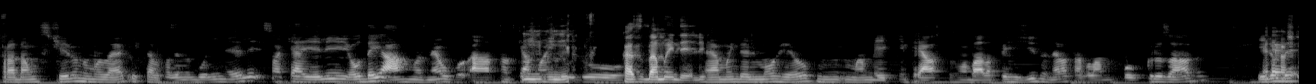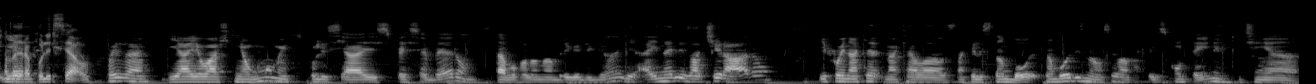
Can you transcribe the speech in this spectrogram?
pra dar uns tiros no moleque que tava fazendo bullying nele, só que aí ele odeia armas, né, o, a, tanto que a mãe Uhum. do... do Por causa da mãe dele. é, a mãe dele morreu com uma meio que, entre aspas, uma bala perdida, né, ela tava lá no fogo cruzado. Ele eu ode- acho que ela era policial. Pois é. E aí eu acho que em algum momento os policiais perceberam que tava rolando uma briga de gangue, aí né, eles atiraram e foi naque, naquelas, naqueles tambores, tambores não, sei lá, naqueles containers que tinha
